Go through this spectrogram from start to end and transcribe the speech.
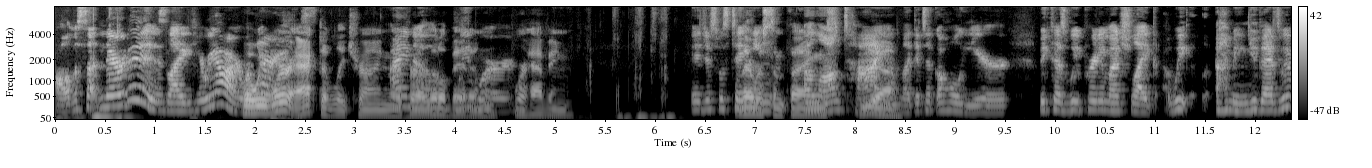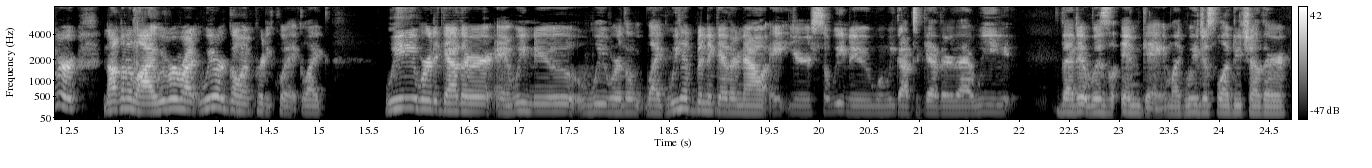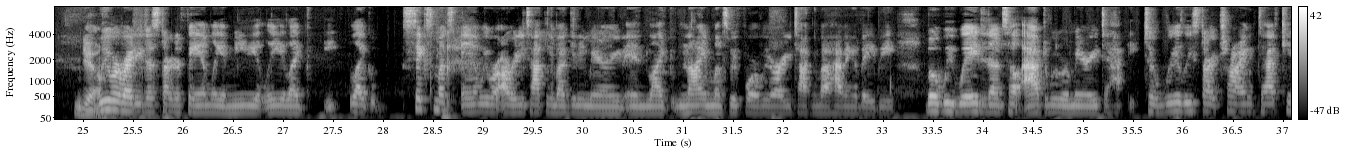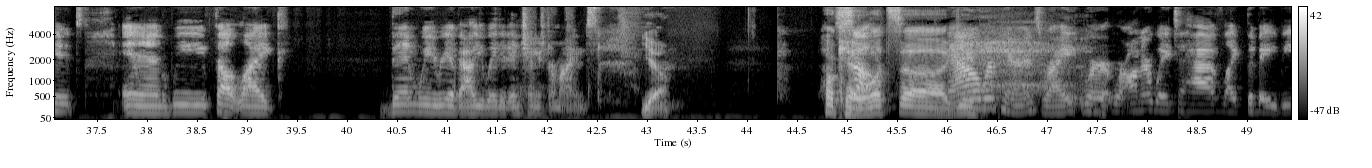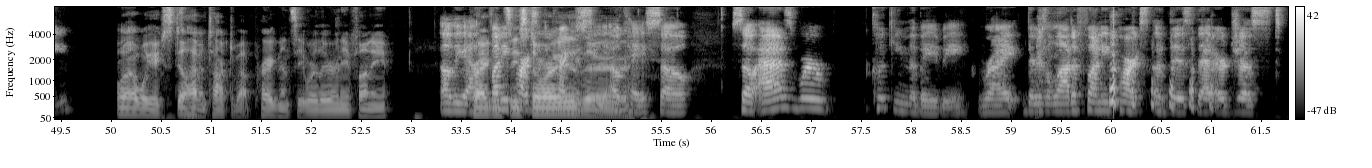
all of a sudden there it is like here we are Well, we we're were actively trying there I for a little bit, we and were. we're having it just was taking was a long time. Yeah, Like it took a whole year because we pretty much like we. I mean, you guys, we were not gonna lie, we were run, we were going pretty quick. Like we were together and we knew we were the like we have been together now eight years, so we knew when we got together that we that it was in game. Like we just loved each other. yeah. We were ready to start a family immediately. Like like six months in, we were already talking about getting married, and like nine months before, we were already talking about having a baby. But we waited until after we were married to ha- to really start trying to have kids, and we felt like then we reevaluated and changed our minds. Yeah. Okay, So, let's uh now you- we're parents, right? We're we're on our way to have like the baby. Well, we still haven't talked about pregnancy. Were there any funny Oh yeah, Pregnancy funny parts stories, of the pregnancy. or- Okay, so so as we're cooking the baby, right? There's a lot of funny parts of this that are just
